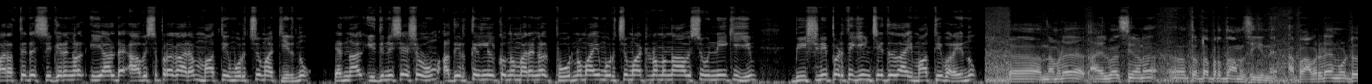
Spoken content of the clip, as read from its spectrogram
മരത്തിന്റെ ശിഖരങ്ങൾ ഇയാളുടെ ആവശ്യപ്രകാരം മാത്യു മുറിച്ചു മാറ്റിയിരുന്നു എന്നാൽ ഇതിനുശേഷവും അതിർത്തിയിൽ നിൽക്കുന്ന മരങ്ങൾ പൂർണമായി മുറിച്ചു മാറ്റണമെന്ന ആവശ്യം ഉന്നയിക്കുകയും ഭീഷണിപ്പെടുത്തുകയും ചെയ്തതായി മാത്യു പറയുന്നു. നമ്മുടെ അയൽവാസിയാണ് തൊട്ടപ്പുറത്ത് താമസിക്കുന്നത്. അപ്പോൾ അവരുടെ അങ്ങോട്ട്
